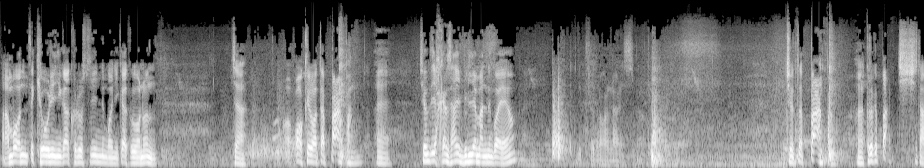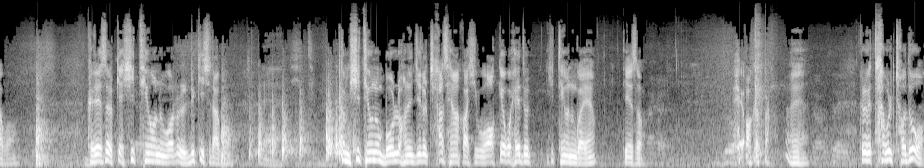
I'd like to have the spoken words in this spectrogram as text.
아, 뭐, 근데 겨울이니까 그럴 수 있는 거니까 그거는 자, 어, 어깨로 왔다 빵빵. 예. 지금도 약간 살짝 밀려 맞는 거예요. 밑으로 들어가려고 그랬습니다. 지금도 빵빵. 어, 그렇게 빵 치시라고. 그래서 이렇게 히팅 오는 거를 느끼시라고. 네. 히팅. 그럼 히팅은 뭘로 하는지를 잘 생각하시고 어깨고 해도 히팅하는 거예요. 뒤에서 해, 어깨 빵. 예. 그렇게 탑을 쳐도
